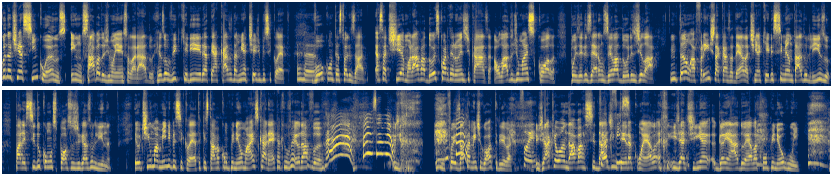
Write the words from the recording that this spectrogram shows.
Quando eu tinha 5 anos, em um sábado de manhã ensolarado, resolvi que queria ir até a casa da minha tia de bicicleta. Aham. Vou contextualizar. Essa tia morava a dois quarteirões de casa, ao lado de uma escola, pois eles eram zeladores de lá. Então, à frente da casa dela tinha aquele cimentado liso parecido com os postos de gasolina. Eu tinha uma mini bicicleta que estava com o pneu mais careca que o velho da van. Foi exatamente igual a trilha agora. Foi. Já que eu andava a cidade inteira com ela e já tinha ganhado ela com o pneu ruim.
